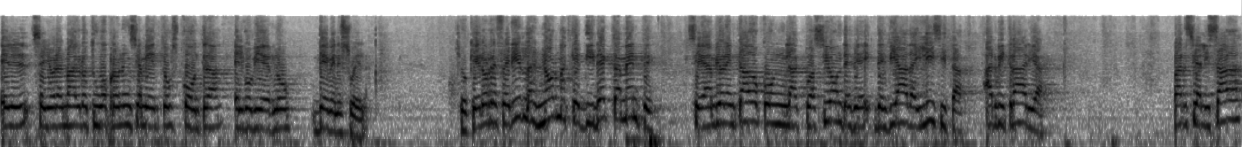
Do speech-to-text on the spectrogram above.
el señor Almagro tuvo pronunciamientos contra el gobierno de Venezuela. Yo quiero referir las normas que directamente se han violentado con la actuación desviada, ilícita, arbitraria, parcializada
